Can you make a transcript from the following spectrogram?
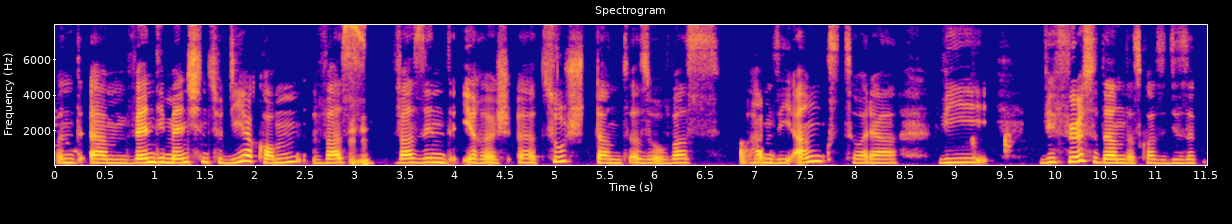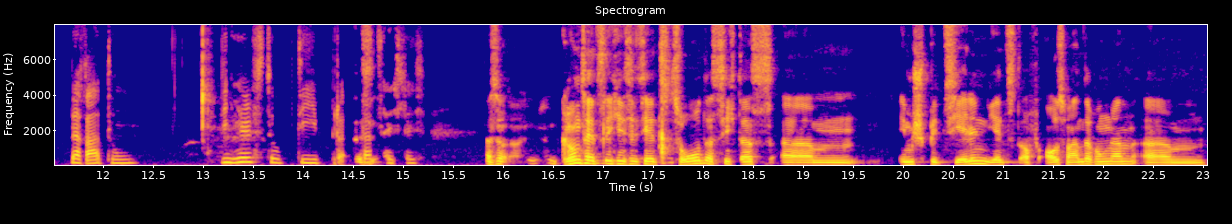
Und ähm, wenn die Menschen zu dir kommen, was, mhm. was sind ihre äh, Zustand? Also was haben sie Angst oder wie, wie führst du dann das quasi diese Beratung? Wie hilfst du die tatsächlich? Also grundsätzlich ist es jetzt so, dass sich das ähm, im Speziellen jetzt auf Auswanderungen, ähm,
